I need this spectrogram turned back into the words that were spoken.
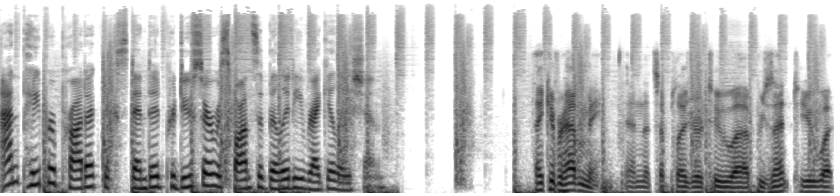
and paper product extended producer responsibility regulation. Thank you for having me, and it's a pleasure to uh, present to you what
